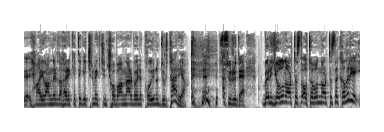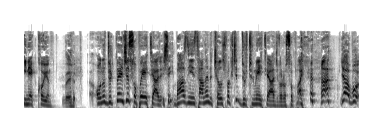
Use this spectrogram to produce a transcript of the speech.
e, hayvanları da harekete geçirmek için çobanlar böyle koyunu dürter ya sürüde. Böyle yolun ortasında otobanın ortasında kalır ya inek koyun. Evet. Onu dürtmen için sopaya ihtiyacı. İşte bazı insanların da çalışmak için dürtülmeye ihtiyacı var o sopayla. Ya bu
